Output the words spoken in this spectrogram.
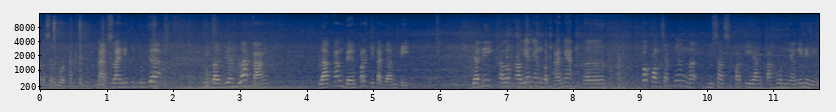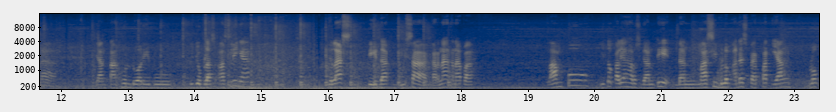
tersebut. Nah selain itu juga di bagian belakang belakang bumper kita ganti. Jadi kalau kalian yang bertanya eh, kok konsepnya nggak bisa seperti yang tahun yang ini nih? Nah yang tahun 2017 aslinya jelas tidak bisa. Karena kenapa? Lampu itu kalian harus ganti dan masih belum ada spare part yang plug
